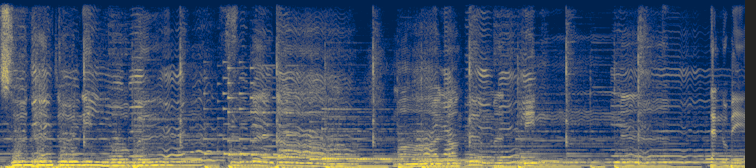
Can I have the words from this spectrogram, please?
සුදතුනි ඔබ සමදා මා ළඟම ඉන්න දැන් ඔබේ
